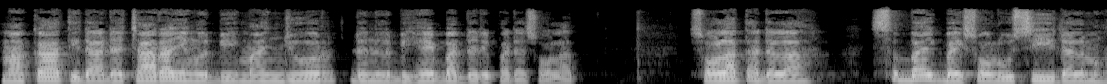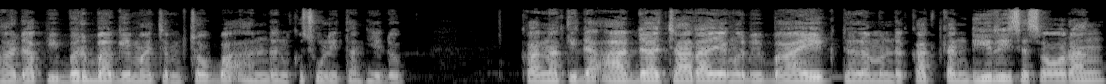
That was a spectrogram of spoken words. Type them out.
Maka tidak ada cara yang lebih manjur dan lebih hebat daripada sholat. Solat adalah sebaik-baik solusi dalam menghadapi berbagai macam cobaan dan kesulitan hidup. karena tidak ada cara yang lebih baik dalam mendekatkan diri seseorang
